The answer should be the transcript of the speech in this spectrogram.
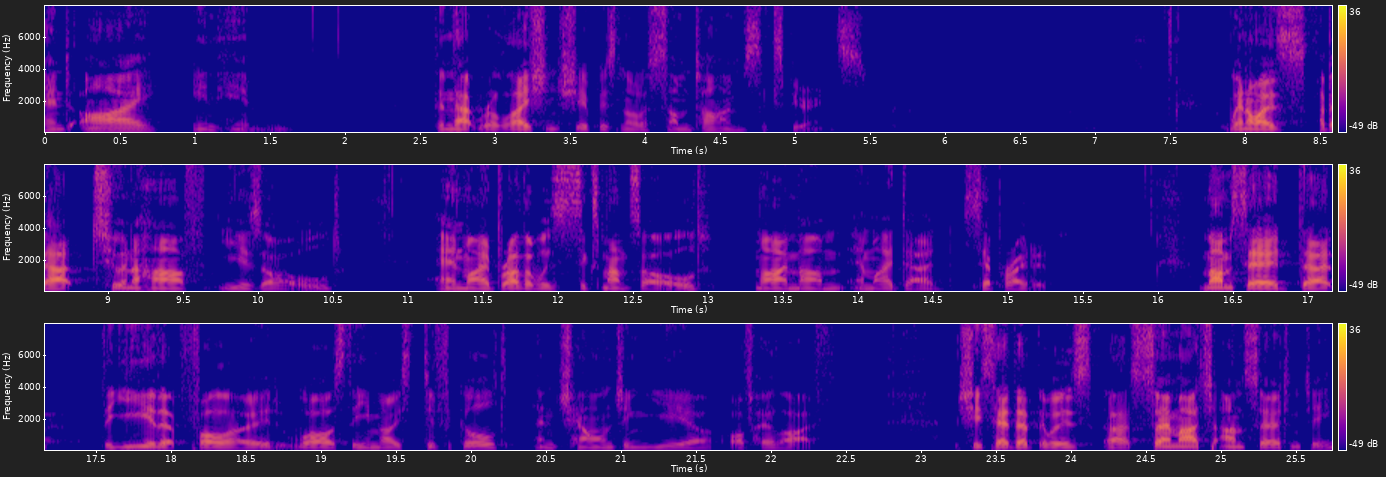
and I in him, then that relationship is not a sometimes experience. When I was about two and a half years old, and my brother was six months old, my mum and my dad separated. Mum said that the year that followed was the most difficult and challenging year of her life. She said that there was uh, so much uncertainty,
